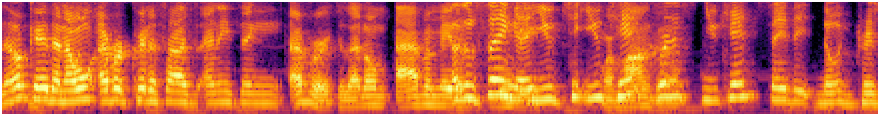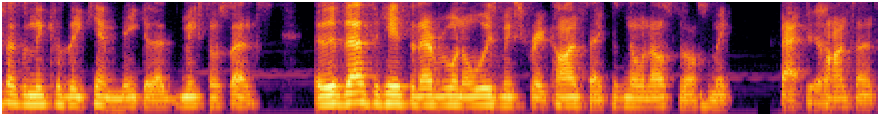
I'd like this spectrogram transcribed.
Okay, then I won't ever criticize anything ever because I don't. I haven't made. As i'm saying, uh, you can't you can't manga. critic you can't say that no one can criticize something because they can't make it. That makes no sense. And if that's the case, then everyone always makes great content because no one else can also make that Yeah. content.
